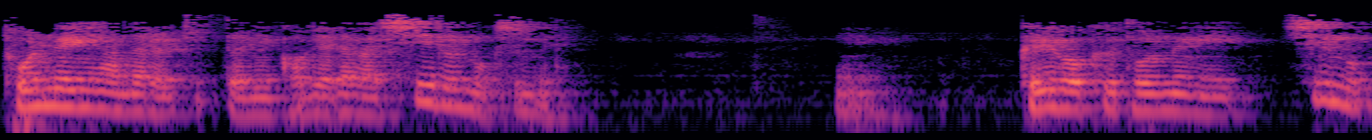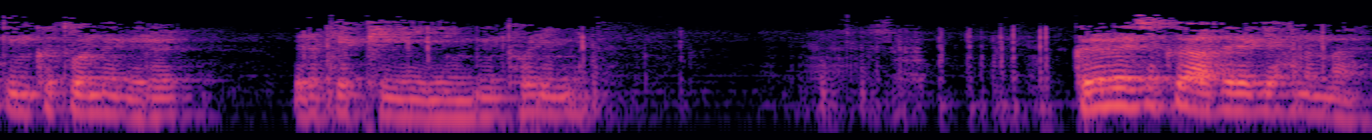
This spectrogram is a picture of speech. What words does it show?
돌멩이 하나를 줬더니 거기에다가 실을 묶습니다. 예, 그리고 그 돌멩이 실 묶인 그 돌멩이를 이렇게 빙 돌립니다. 그러면서 그 아들에게 하는 말,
